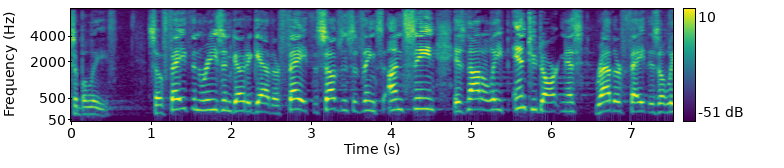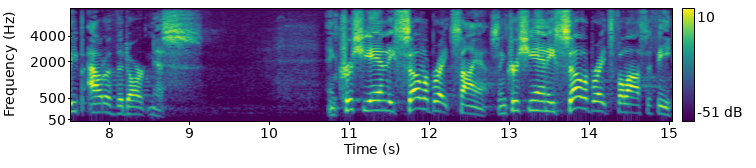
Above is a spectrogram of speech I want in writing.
to believe. So faith and reason go together. Faith, the substance of things unseen, is not a leap into darkness, rather, faith is a leap out of the darkness. And Christianity celebrates science, and Christianity celebrates philosophy,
